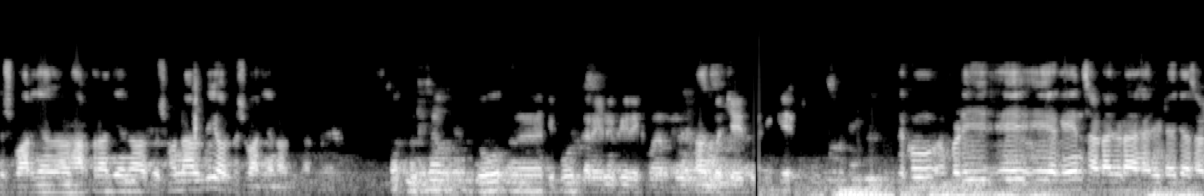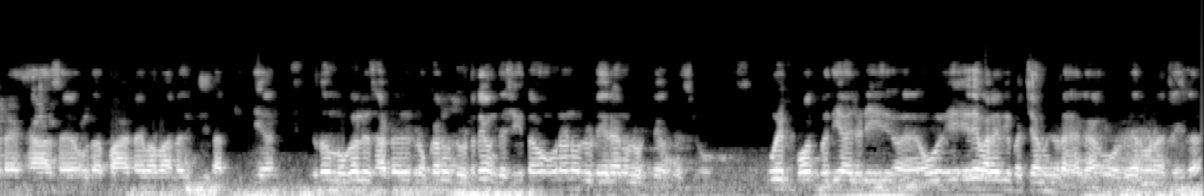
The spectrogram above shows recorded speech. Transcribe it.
ਦੁਸ਼ਵਾਰੀਆਂ ਨਾਲ ਹਰ ਤਰ੍ਹਾਂ ਦੀਆਂ ਨਾਲ ਦੁਸ਼ਮਣ ਨਾਲ ਵੀ ਔਰ ਦੁਸ਼ਵਾਰੀਆਂ ਨਾਲ ਵੀ ਰਹੇ ਆ ਸਰ ਮੰਤਰੀ ਸਾਹਿਬ ਦੋ ਰਿਪੋਰਟ ਕਰੇ ਨੇ ਫਿਰ ਇੱਕ ਵਾਰ। ਬੱਚੇ ਦੇਖੋ ਬੜੀ ਇਹ ਇਹ ਅਗੇਨ ਸਾਡਾ ਜਿਹੜਾ ਹੈਰੀਟੇਜ ਹੈ ਸਾਡਾ ਇਤਿਹਾਸ ਹੈ ਉਹਦਾ ਪਾਰਟ ਹੈ ਬਾਬਾ ਅਲਗ ਜੀ ਗੱਲ ਕੀਤੀ ਆ। ਜਦੋਂ ਮੁਗਲ ਸਾਡੇ ਲੋਕਾਂ ਨੂੰ ਲੁੱਟਦੇ ਹੁੰਦੇ ਸੀ, ਤਾਂ ਉਹਨਾਂ ਨੂੰ ਲੁਟੇਰਿਆਂ ਨੂੰ ਲੁੱਟਦੇ ਹੁੰਦੇ ਸੀ ਉਹ। ਉਹ ਇੱਕ ਬਹੁਤ ਵਧੀਆ ਜਿਹੜੀ ਉਹ ਇਹਦੇ ਬਾਰੇ ਵੀ ਬੱਚਿਆਂ ਨੂੰ ਜਿਹੜਾ ਹੈਗਾ, ਉਹ ਅਵੇਅਰ ਹੋਣਾ ਚਾਹੀਦਾ।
